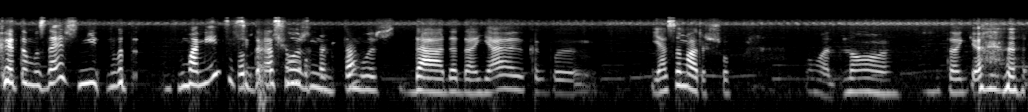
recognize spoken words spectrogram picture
к этому, знаешь, не, вот в моменте Вот всегда сложно, так, да? думаешь, да, да, да, я как бы, я сама решу. Вот, но в итоге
